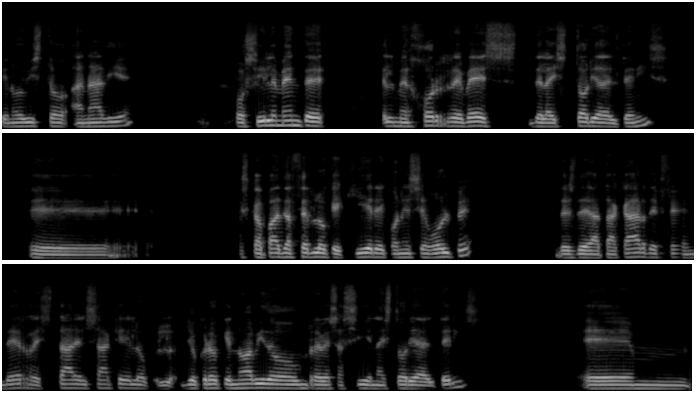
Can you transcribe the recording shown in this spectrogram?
que no he visto a nadie. Posiblemente el mejor revés de la historia del tenis. Eh, es capaz de hacer lo que quiere con ese golpe desde atacar, defender, restar el saque. yo creo que no ha habido un revés así en la historia del tenis. Em,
